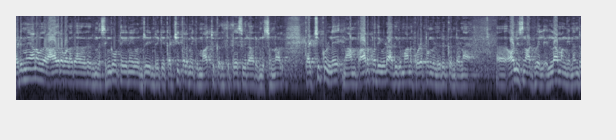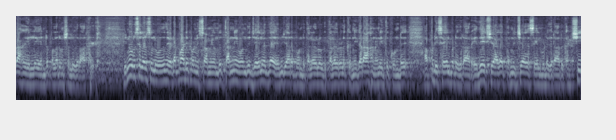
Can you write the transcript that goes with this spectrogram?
கடுமையான ஒரு ஆதரவாளராக இருந்த செங்கோட்டையனை ஒன்று இன்றைக்கு கட்சி தலைமைக்கு மாற்று கருத்து பேசுகிறார் என்று சொன்னால் கட்சிக்குள்ளே நாம் பார்ப்பதை விட அதிகமான குழப்பங்கள் இருக்கின்றன. ஆல் இஸ் நாட் வெல் எல்லாம் அங்கே நன்றாக நன்றாக இல்லை என்று பலரும் சொல்லுகிறார்கள். இன்னொரு சிலர் சொல்லுவது எடப்பாடி பழனிசாமி வந்து தன்னை வந்து ஜெயலலிதா எம்ஜிஆர் போன்ற தலைவர்களுக்கு தலைவர்களுக்கு நிகராக நினைத்து கொண்டு அப்படி செயல்படுகிறார். எதேச்சியாக தன்னிச்சையாக செயல்படுகிறார். கட்சி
